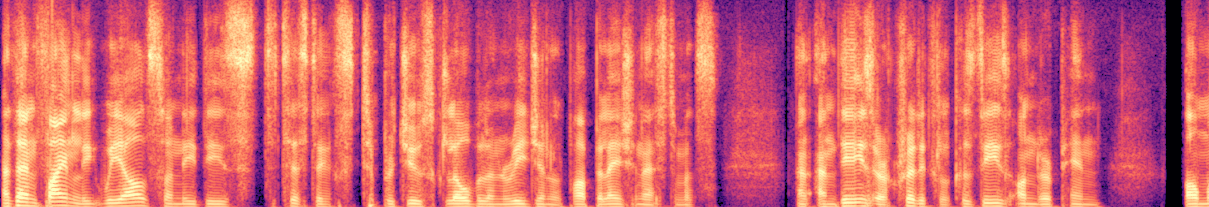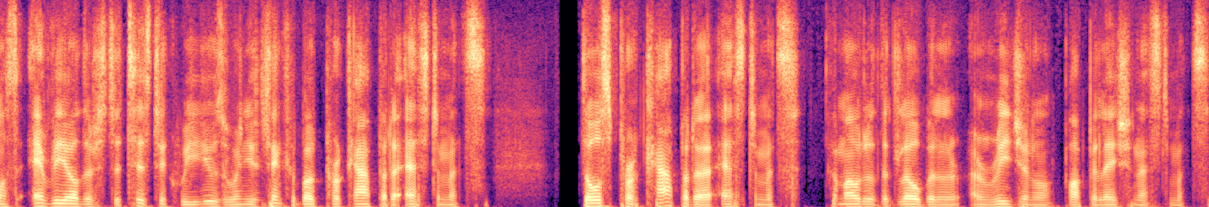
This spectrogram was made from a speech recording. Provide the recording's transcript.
And then finally, we also need these statistics to produce global and regional population estimates. And, and these are critical because these underpin almost every other statistic we use. When you think about per capita estimates, those per capita estimates come out of the global and regional population estimates.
